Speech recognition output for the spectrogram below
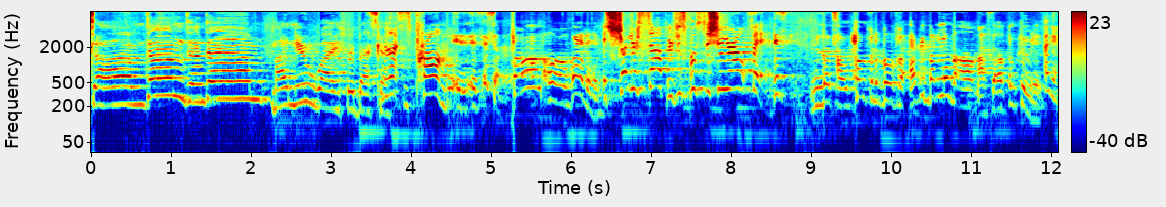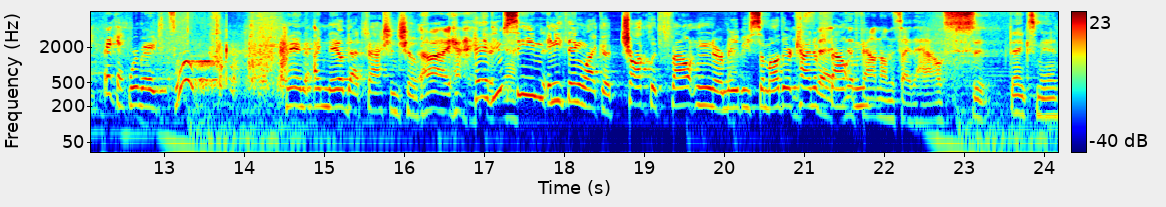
Dum dum dum dum. My new wife, Rebecca. Matt, this is prom. Is, is this a prom or a wedding? It's strut your stuff. You're just supposed to show your outfit. This looks uncomfortable for everybody involved, myself included. Okay, we're good. We're married. Woo! Man, I nailed that fashion show. Ah, yeah. Hey, have you seen anything like a chocolate fountain or maybe some other This kind is of the, fountain? The fountain on the side of the house. Uh, Thanks, man.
